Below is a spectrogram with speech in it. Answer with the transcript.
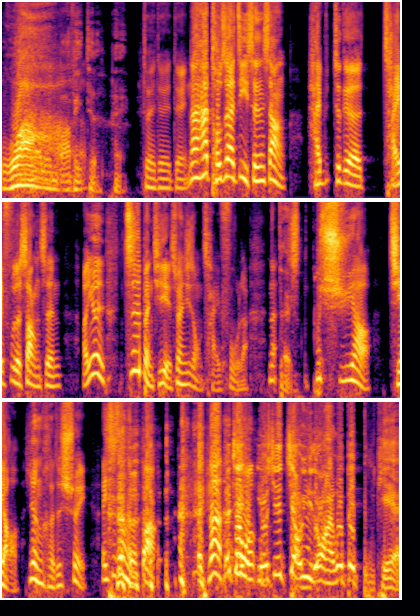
哇，巴菲特，嘿，对对对，那他投资在自己身上，还这个财富的上升啊，因为资本其实也算是一种财富了，那不需要。缴任何的税，哎，这真的很棒。那而且我有些教育的话还会被补贴，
